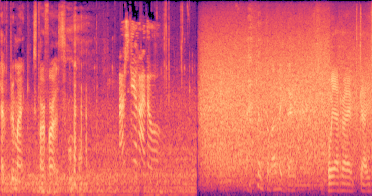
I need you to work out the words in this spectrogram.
Have Primark, store for us. Has llegado. We arrived, guys,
